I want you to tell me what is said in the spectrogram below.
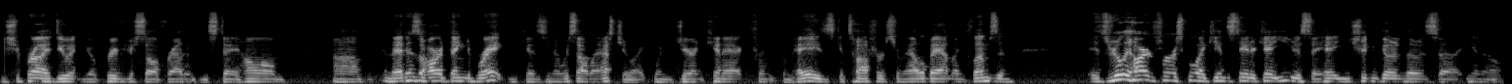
you should probably do it and go prove yourself rather than stay home. Um, and that is a hard thing to break because, you know, we saw last year, like when Jaren Kanak from, from Hays gets offers from Alabama and Clemson, it's really hard for a school like Kansas State or KU to say, hey, you shouldn't go to those, uh, you know,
